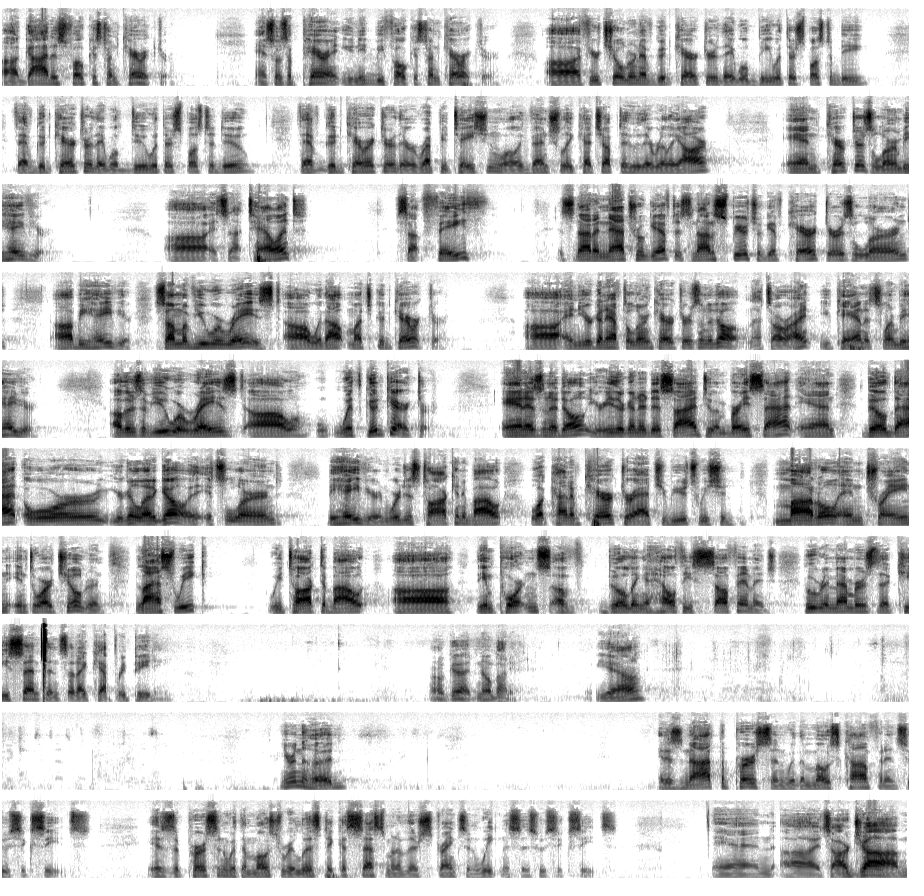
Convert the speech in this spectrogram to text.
Uh, God is focused on character. And so, as a parent, you need to be focused on character. Uh, if your children have good character, they will be what they're supposed to be. If they have good character, they will do what they're supposed to do. If they have good character, their reputation will eventually catch up to who they really are. And characters learn behavior. Uh, it's not talent, it's not faith, it's not a natural gift, it's not a spiritual gift. Character is learned uh, behavior. Some of you were raised uh, without much good character. Uh, and you're going to have to learn character as an adult. That's all right. You can. It's learned behavior. Others of you were raised uh, with good character. And as an adult, you're either going to decide to embrace that and build that, or you're going to let it go. It's learned behavior. And we're just talking about what kind of character attributes we should model and train into our children. Last week, we talked about uh, the importance of building a healthy self image. Who remembers the key sentence that I kept repeating? Oh, good. Nobody. Yeah? You're in the hood. It is not the person with the most confidence who succeeds. It is the person with the most realistic assessment of their strengths and weaknesses who succeeds. And uh, it's our job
